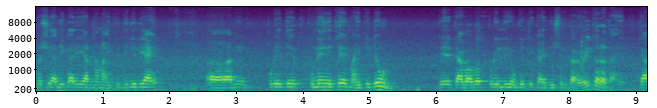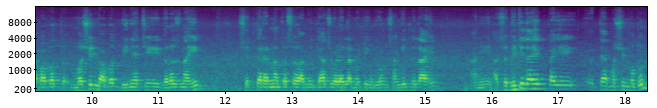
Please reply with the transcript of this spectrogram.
कृषी अधिकारी यांना माहिती दिलेली आहे. आणि पुढे ते पुणे येथे माहिती देऊन ते त्याबाबत पुढील योग्य ती कायदेशीर कारवाई करत आहेत. त्याबाबत मशीनबाबत भिण्याची गरज नाही. शेतकऱ्यांना तसं आम्ही त्याच वेळेला मिटिंग घेऊन सांगितलेलं आहे. आणि असं भीतीदायक काही त्या मशीनमधून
